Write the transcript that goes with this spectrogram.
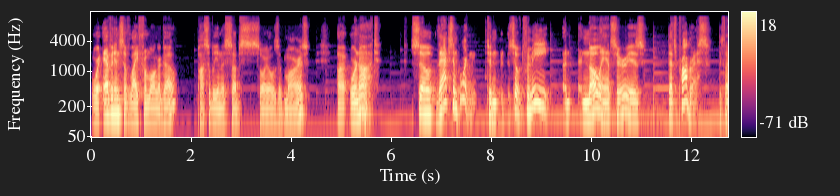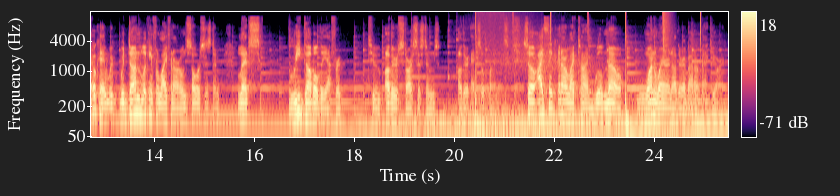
or evidence of life from long ago, possibly in the subsoils of Mars, uh, or not. So that's important. To so for me, a, a, null answer is that's progress. It's like okay, we're, we're done looking for life in our own solar system. Let's redouble the effort to other star systems other exoplanets. So I think in our lifetime, we'll know one way or another about our backyard.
